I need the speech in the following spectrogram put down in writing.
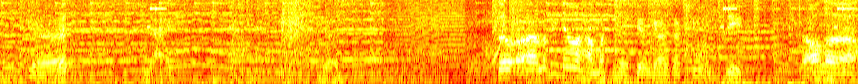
Doing good. It's nice. It's good. So, uh, let me know how much of this you guys actually want to see. So I'll, uh,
